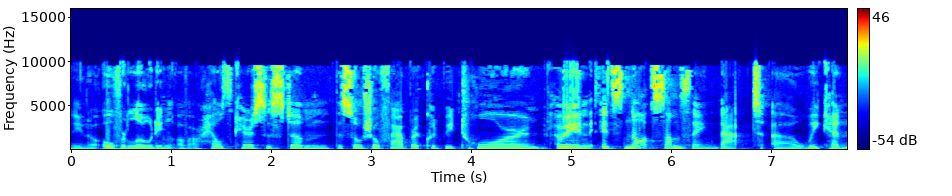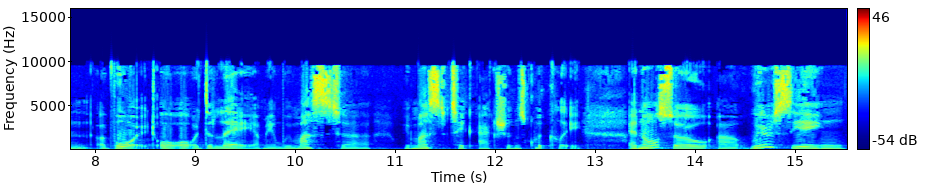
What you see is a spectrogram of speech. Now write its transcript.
you know overloading of our healthcare system. The social fabric could be torn. I mean, it's not something that uh, we can avoid or, or, delay. I mean, we must. Uh, we must take actions quickly, and also uh, we're seeing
